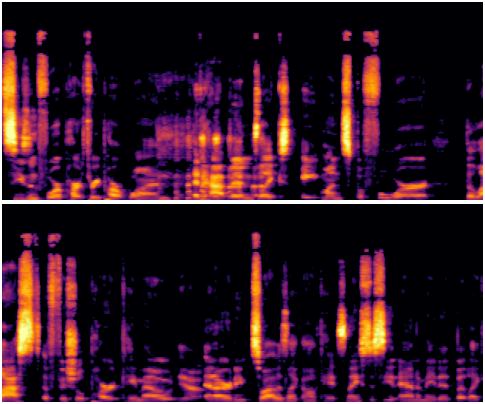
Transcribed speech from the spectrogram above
season four, part three, part one had happened like eight months before the last official part came out. Yeah. And I already so I was like, okay, it's nice to see it animated, but like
